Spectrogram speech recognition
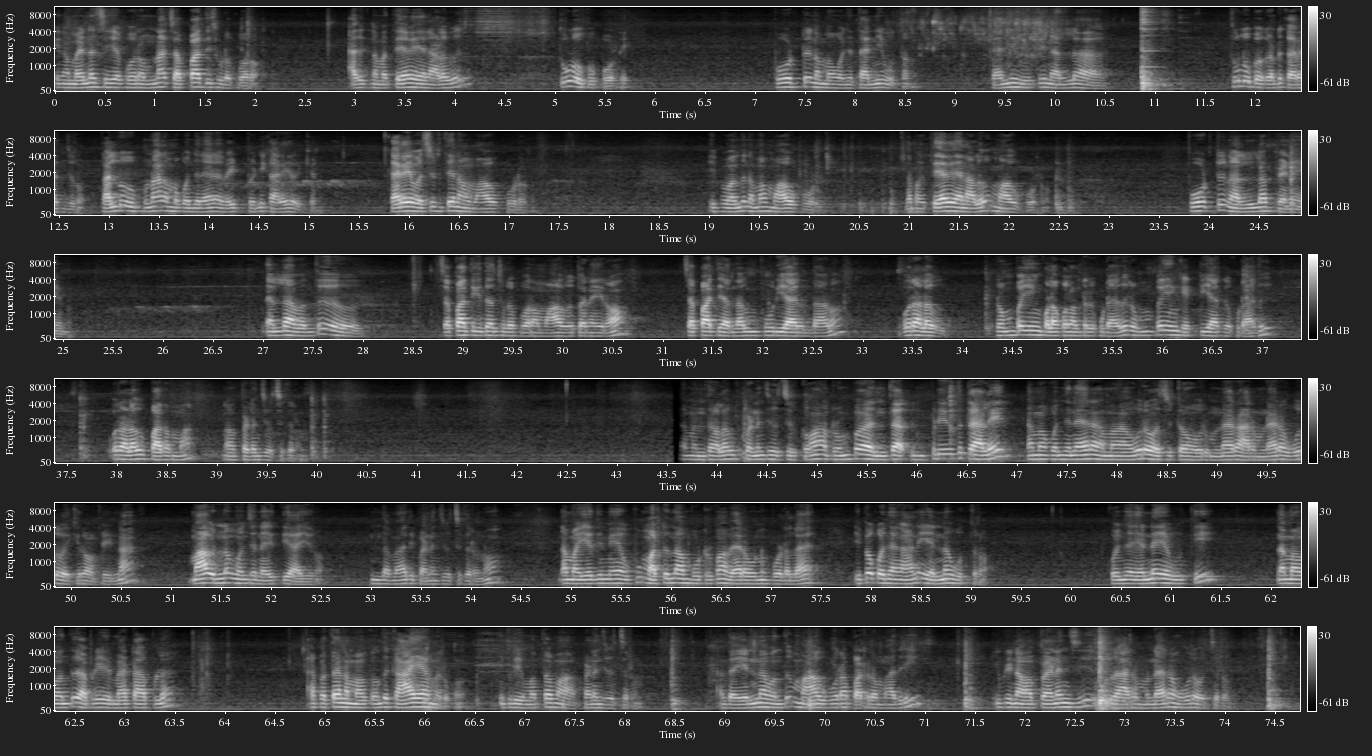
இன்றைக்கி நம்ம என்ன செய்ய போகிறோம்னா சப்பாத்தி சுட போகிறோம் அதுக்கு நம்ம தேவையான அளவு தூள் உப்பு போடுறேன் போட்டு நம்ம கொஞ்சம் தண்ணி ஊற்றணும் தண்ணி ஊற்றி நல்லா தூள் உப்பை கண்டு கரைஞ்சிரும். கல் உப்புனா நம்ம கொஞ்சம் நேரம் வெயிட் பண்ணி கரைய வைக்கணும். கரையை வச்சுட்டு நம்ம மாவு போடணும். இப்போ வந்து நம்ம மாவு போடணும். நமக்கு தேவையான அளவு மாவு போடணும். போட்டு நல்லா பிணையணும். நல்லா வந்து சப்பாத்திக்கு தான் சுட போகிறோம் மாவு பிணையிறோம். சப்பாத்தியாக இருந்தாலும் பூரியாக இருந்தாலும் ஓரளவு ரொம்பையும் குல குலம் இருக்கக்கூடாது ரொம்பையும் கெட்டியாக இருக்கக்கூடாது. ஓரளவு பதமாக நம்ம பிணைஞ்சி வச்சுக்கிறோம் நம்ம இந்த அளவுக்கு பிணைஞ்சு வச்சுருக்கோம். ரொம்ப இந்த இப்படி இருந்துட்டாலே நம்ம கொஞ்சம் நேரம் நம்ம ஊற வச்சுட்டோம். ஒரு மணி நேரம் அரை மணி நேரம் ஊற வைக்கிறோம் அப்படின்னா மாவு இன்னும் கொஞ்சம் நெருத்தி ஆயிரும். இந்த மாதிரி பிணைஞ்சு வச்சுக்கிறணும். நம்ம எதுவுமே உப்பு மட்டும்தான் போட்டிருக்கோம். வேறு ஒன்றும் போடலை. இப்போ கொஞ்சம் காணி எண்ணெய் ஊற்றுறோம் கொஞ்சம் எண்ணெயை ஊற்றி நம்ம வந்து அப்படியே மேட்டாப்பில் அப்போ தான் நமக்கு வந்து காயாமல் இருக்கும். இப்படி மொத்தமாக பிணைஞ்சு வச்சிடணும். அந்த எண்ணெய் வந்து மாவு பூரா படுற மாதிரி இப்படி நம்ம பிணைஞ்சு ஒரு அரை மணி நேரம் ஊற வச்சிடும்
